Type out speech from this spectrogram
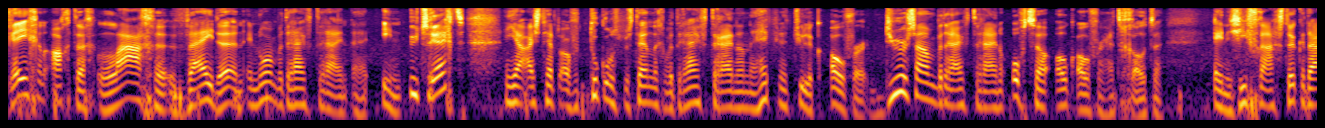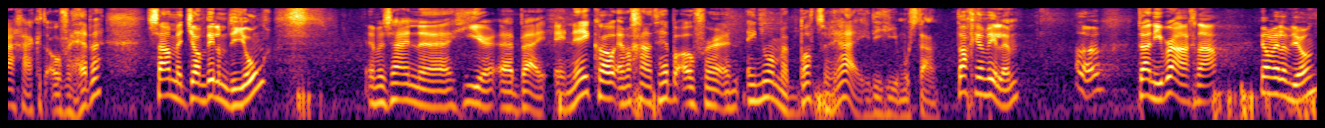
regenachtig lage weide, een enorm bedrijventerrein uh, in Utrecht. En ja, als je het hebt over toekomstbestendige bedrijventerreinen, dan heb je natuurlijk over duurzame bedrijventerreinen, oftewel ook over het grote energievraagstuk. Daar ga ik het over hebben. Samen met Jan-Willem de Jong. En we zijn uh, hier uh, bij Eneco en we gaan het hebben over een enorme batterij die hier moet staan. Dag Jan-Willem. Hallo. Danny, weer aangenaam. Jan-Willem de Jong.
